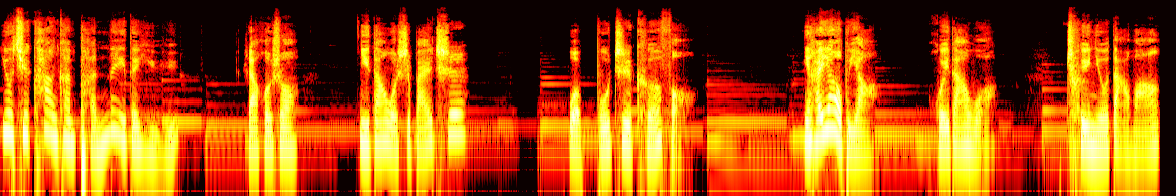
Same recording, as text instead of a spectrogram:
又去看看盆内的雨，然后说：“你当我是白痴？我不置可否。”你还要不要？回答我，吹牛大王，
